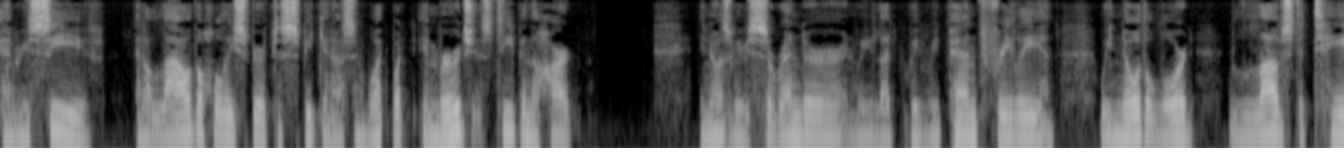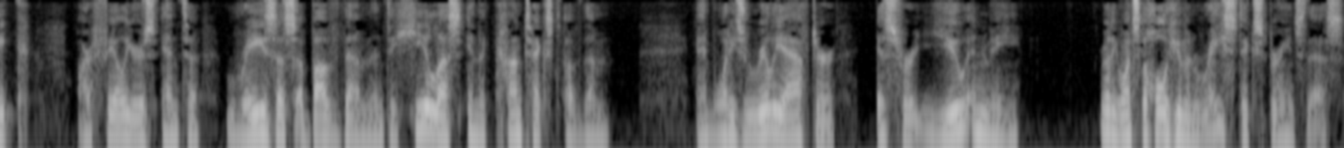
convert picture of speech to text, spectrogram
and receive and allow the Holy Spirit to speak in us and what, what emerges deep in the heart you know, as we surrender and we let, we repent freely and we know the Lord loves to take our failures and to raise us above them and to heal us in the context of them. And what he's really after is for you and me, really wants the whole human race to experience this.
